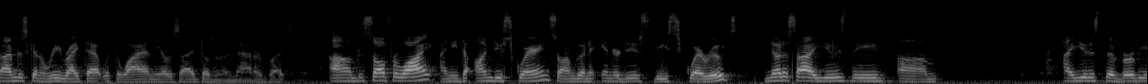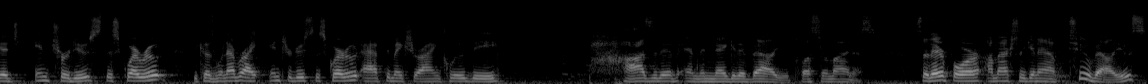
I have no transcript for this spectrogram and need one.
so I'm just going to rewrite that with the y on the other side. It doesn't really matter, but um, to solve for y, I need to undo squaring, so I'm going to introduce the square roots. Notice how I use the um, I use the verbiage introduce the square root because whenever I introduce the square root, I have to make sure I include the positive and the negative value, plus or minus. So therefore, I'm actually going to have two values,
